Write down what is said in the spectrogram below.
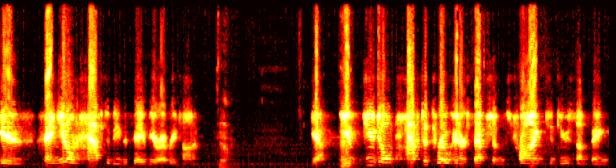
is saying you don't have to be the savior every time. Yeah. Yeah, you you don't have to throw interceptions trying to do something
